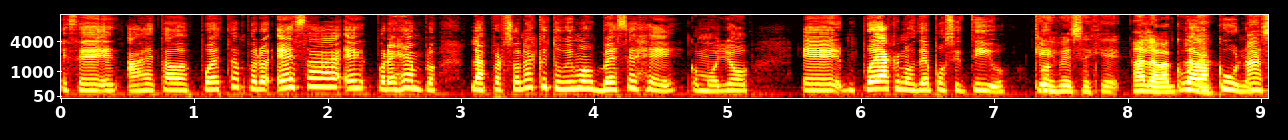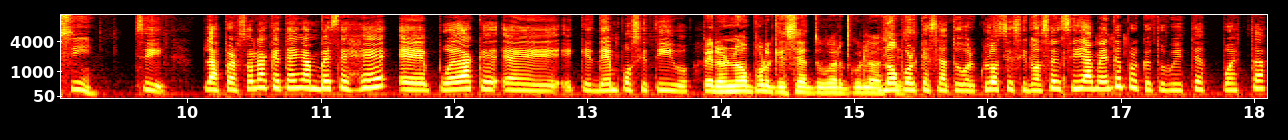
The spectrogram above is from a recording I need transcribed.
ese, has estado expuesta. Pero esa es, por ejemplo, las personas que tuvimos BCG, como yo, eh, pueda que nos dé positivo. ¿Qué es BCG? Ah, la vacuna. La vacuna. Ah, sí. Sí, las personas que tengan BCG eh, pueda que, eh, que den positivo. Pero no porque sea tuberculosis. No porque sea tuberculosis, sino sencillamente porque estuviste expuesta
